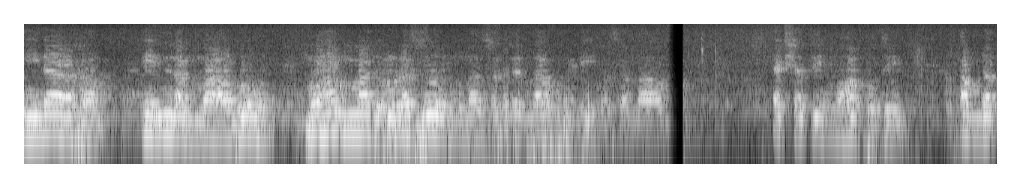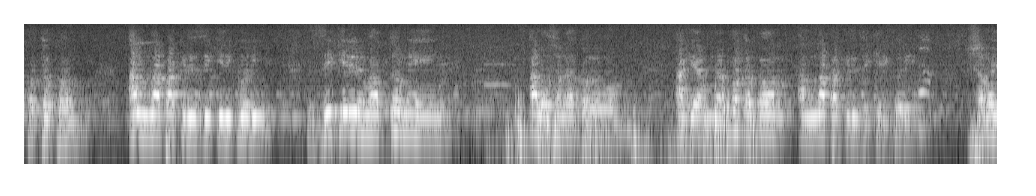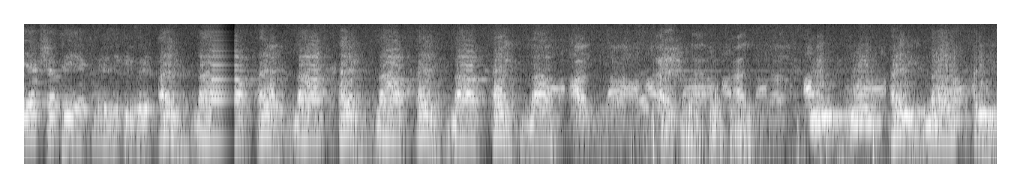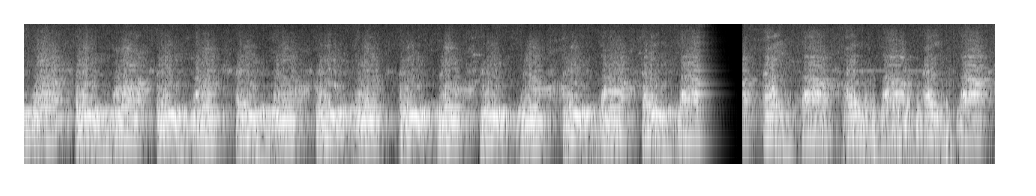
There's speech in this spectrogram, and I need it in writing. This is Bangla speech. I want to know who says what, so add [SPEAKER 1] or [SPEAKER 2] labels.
[SPEAKER 1] إله إلا الله محمد رسول الله صلى الله عليه وسلم একসাথে মহব্বতে আমরা কতক্ষণ আল্লাহ পাকের জিকির করি জিকিরের মাধ্যমে আলোচনা করব আগে আমরা কতক্ষণ আল্লাহ পাকের জিকির করি সবাই একসাথে এক মিলে জিকির করি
